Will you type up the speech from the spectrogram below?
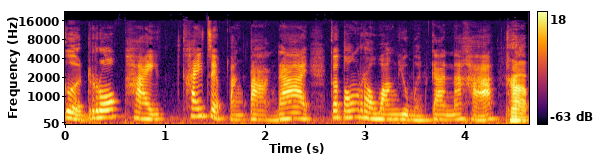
เกิดโรคภัยไข้เจ็บต่างๆ ได้ ก็ต้องระวังอยู่เหมือนกันนะคะ ครับ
